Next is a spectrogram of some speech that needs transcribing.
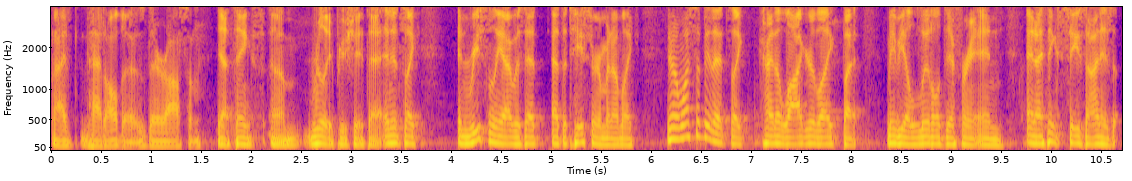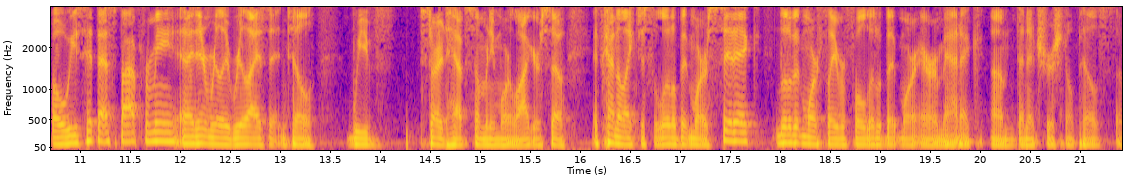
I've had all those. They're awesome. Yeah, thanks. Um, really appreciate that. And it's like, and recently I was at, at the tasting room and I'm like, you know, I want something that's like kind of lager like, but maybe a little different. And and I think saison has always hit that spot for me, and I didn't really realize it until we've started to have so many more lagers. So it's kind of like just a little bit more acidic, a little bit more flavorful, a little bit more aromatic um, than a traditional pills. So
